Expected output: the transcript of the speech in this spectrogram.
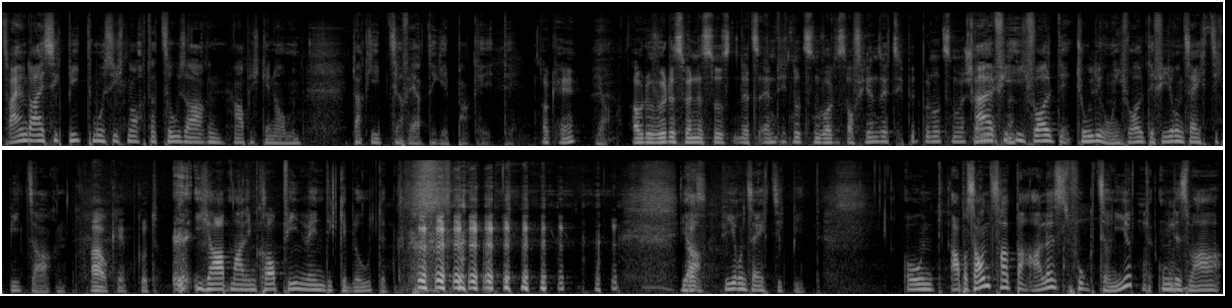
32-Bit muss ich noch dazu sagen, habe ich genommen. Da gibt es ja fertige Pakete. Okay. Ja. Aber du würdest, wenn du es letztendlich nutzen wolltest, auch 64-Bit benutzen Ah, wahrscheinlich? vi- ne? ich wollte, Entschuldigung, ich wollte 64-Bit sagen. Ah, okay, gut. Ich habe mal im Kopf inwendig geblutet. ja, Was? 64-Bit. Und, aber sonst hat da alles funktioniert und es war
